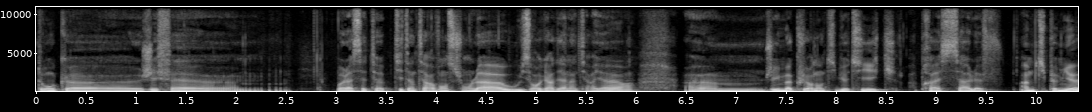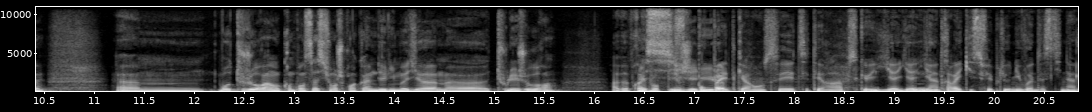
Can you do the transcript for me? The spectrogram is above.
Donc euh, j'ai fait euh, voilà cette petite intervention là où ils ont regardé à l'intérieur. J'ai eu ma cure d'antibiotiques. Après ça allait un petit peu mieux. Euh, bon, toujours hein, en compensation, je prends quand même de l'imodium euh, tous les jours. à peu près pour, 6 pour gélules. pas être carencé, etc. Parce qu'il y y a- il y a un travail qui se fait plus au niveau intestinal.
